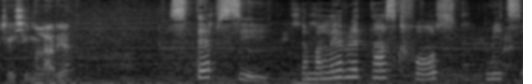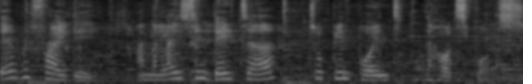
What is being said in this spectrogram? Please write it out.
chasing malaria. Step C The Malaria Task Force meets every Friday, analyzing data to pinpoint the hotspots.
